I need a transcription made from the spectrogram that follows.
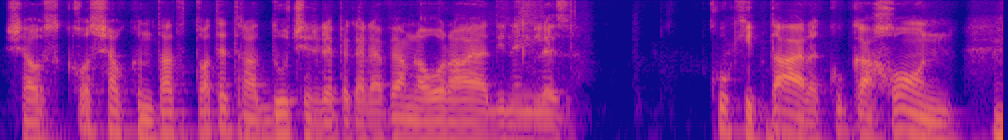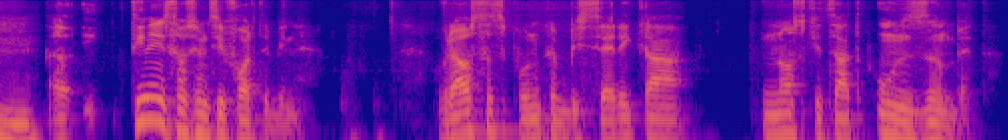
Și au scos și au cântat toate traducerile pe care aveam la ora aia din engleză. Cu chitară, cu cajon. Mm-hmm. Tinerii s-au simțit foarte bine. Vreau să spun că biserica nu a schițat un zâmbet.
